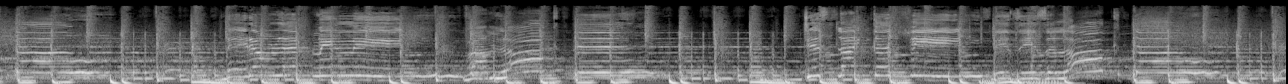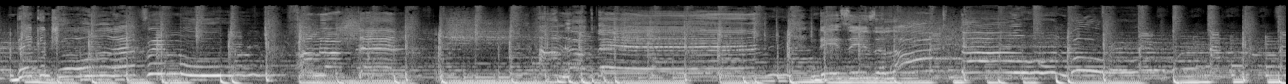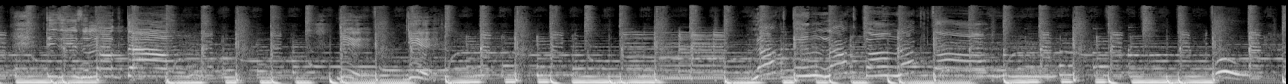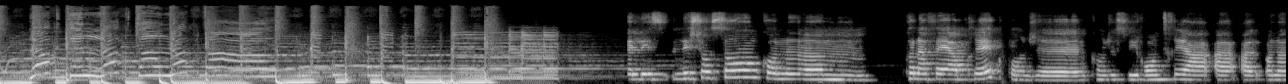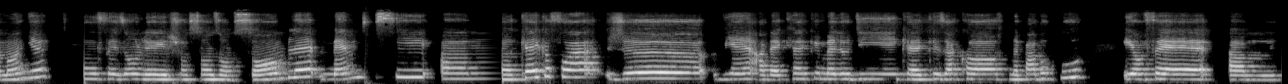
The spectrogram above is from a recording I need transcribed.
Qu'on euh, qu'on a fait après, quand je, quand je suis rentrée en Allemagne, nous faisons les chansons ensemble, même si euh, quelquefois je viens avec quelques mélodies, quelques accords, mais pas beaucoup, et on fait euh,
